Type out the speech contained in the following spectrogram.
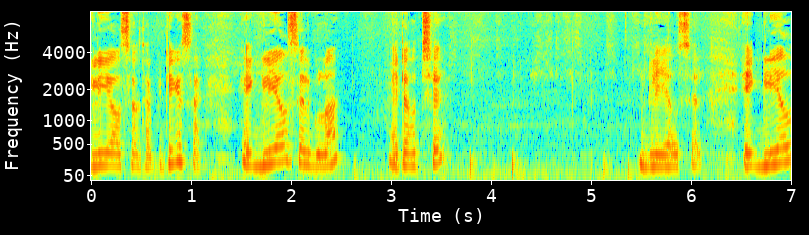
গ্লিয়াল সেল থাকবে, ঠিক আছে? এই গ্লিয়াল সেলগুলা এটা হচ্ছে গ্লিয়াল সেল এই গ্লিয়াল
